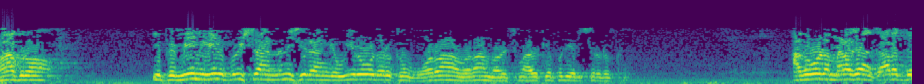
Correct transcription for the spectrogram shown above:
பார்க்குறோம். இப்ப மீன் மீன் பிடிச்சாங்க நினைச்சுறாங்க உயிரோடு இருக்கும். உரம் உரம் நுழைச்சுமா அதுக்கு எப்படி எரிச்சல் இருக்கும் அதோட மிளகா காரத்தை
